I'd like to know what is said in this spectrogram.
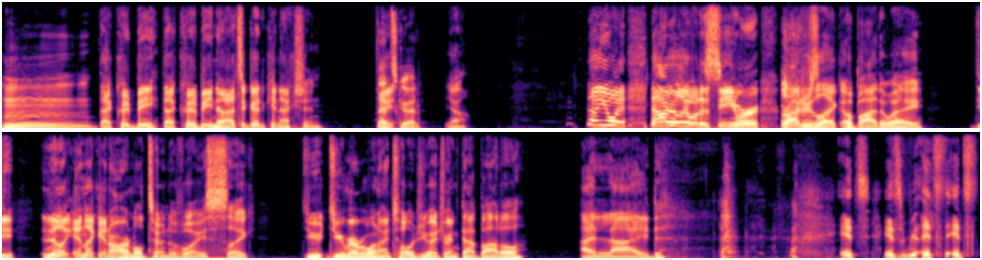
Mm, that could be. That could be. No, that's a good connection. That's I- good. Yeah. Now you want. Now I really want a scene where Roger's like, "Oh, by the way, do you, and then like in like an Arnold tone of voice, like, do you do you remember when I told you I drank that bottle? I lied." It's it's it's it's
